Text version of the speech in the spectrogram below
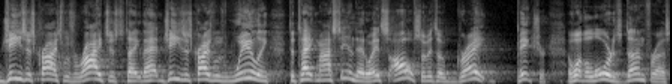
Jesus Christ was righteous to take that. Jesus Christ was willing to take my sin debt away. It's awesome. It's a great picture of what the Lord has done for us.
